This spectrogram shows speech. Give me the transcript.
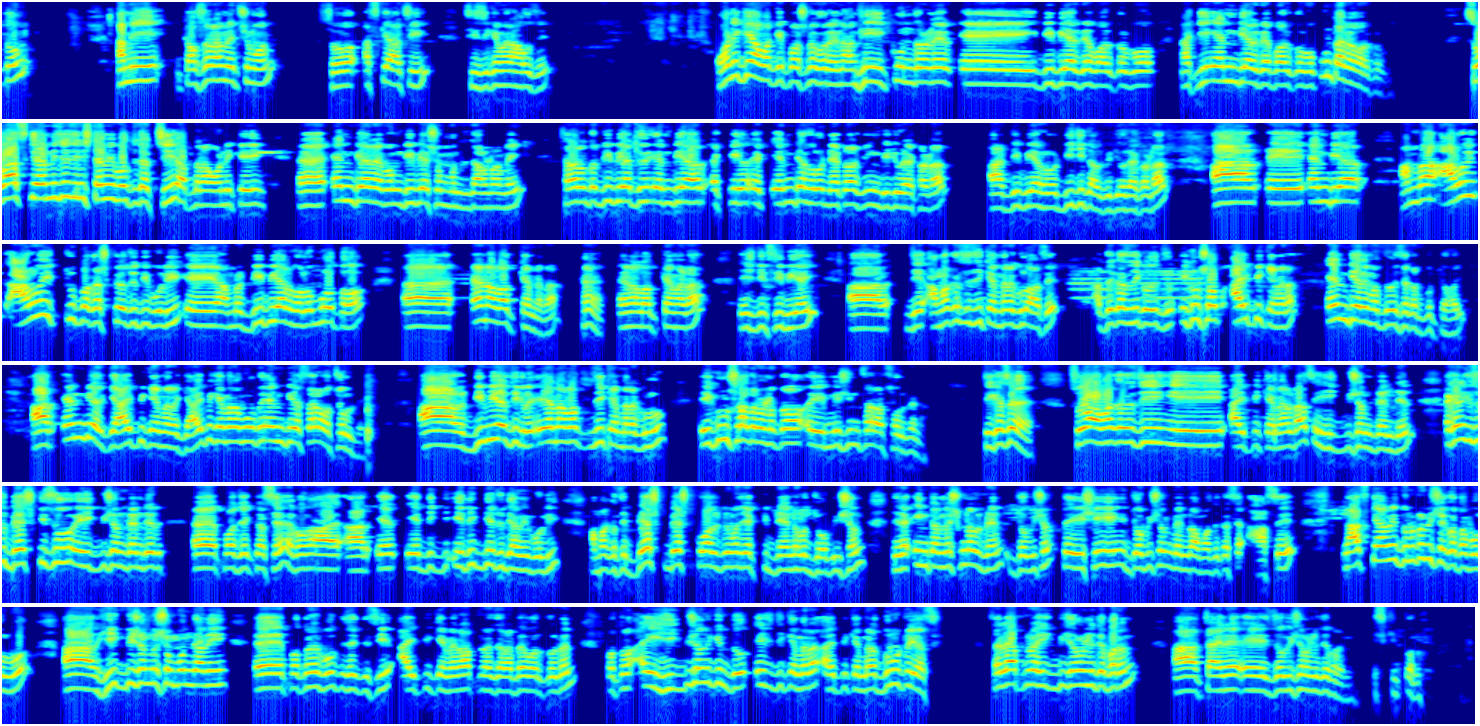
আলাইকুম। আমি কাউসার আহমেদ সুমন। সো আজকে আছি সিসি ক্যামেরা হাউসে। অনেকে আমাকে প্রশ্ন করেন, আমি কোন ধরনের এই ডিবিআর ব্যবহার করব নাকি এনবিআর ব্যবহার করব? কোনটা ব্যবহার করব? সো আজকে আমি যে জিনিসটা আমি বলতে যাচ্ছি, আপনারা অনেকেই এনবিআর এবং ডিবিআর সম্বন্ধে ধারণা নেই। সাধারণত ডিবিআর দুই এনবিআর একটি এনবিআর হলো নেটওয়ার্কিং ভিডিও রেকর্ডার আর ডিবিআর হলো ডিজিটাল ভিডিও রেকর্ডার আর এনবিআর আমরা আরও আরও একটু প্রকাশ করে যদি বলি আমরা ডিবিআর হলো মূলত অ্যানালগ ক্যামেরা হ্যাঁ অ্যানালগ ক্যামেরা এইচডি সিবিআই আর যে আমার কাছে যে ক্যামেরাগুলো আছে আপনাদের কাছে যেগুলো এগুলো সব আইপি ক্যামেরা এনবিআর এর মাধ্যমে সেট করতে হয়। আর এনবিআর কি? আইপি ক্যামেরা কি? আইপি ক্যামেরা মূলত এনবিআর ছাড়াও চলবে। আর ডিবিআর যেগুলো অ্যানালগ যে ক্যামেরাগুলো এগুলো সাধারণত এই মেশিন ছাড়া চলবে না। ঠিক আছে? সো আমার কাছে যে আইপি ক্যামেরাটা আছে হিগভিশন ব্র্যান্ডের এখানে কিছু বেশ কিছু হিগভিশন ব্র্যান্ডের প্রজেক্ট আছে এবং আর এদিক এদিক দিয়ে যদি আমি বলি, আমার কাছে বেস্ট বেস্ট কোয়ালিটির মধ্যে একটি ব্র্যান্ড হলো জবিশন যেটা ইন্টারন্যাশনাল ব্র্যান্ড জবিশন তো সেই জবিশন ব্র্যান্ডও আমাদের কাছে আছে। আজকে আমি দুটো বিষয়ে কথা বলব। আর হিগ ভিশনের সম্বন্ধে আমি প্রথমে বলতে চাইতেছি আইপি ক্যামেরা আপনারা যারা ব্যবহার করবেন, প্রথমে এই হিগ ভিশনে কিন্তু এইচডি ক্যামেরা আইপি ক্যামেরা দুটোই আছে। তাহলে আপনারা হিগ ভিশনও নিতে পারেন আর চাইলে এই জবিশনও নিতে পারেন। স্কিপ করো।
